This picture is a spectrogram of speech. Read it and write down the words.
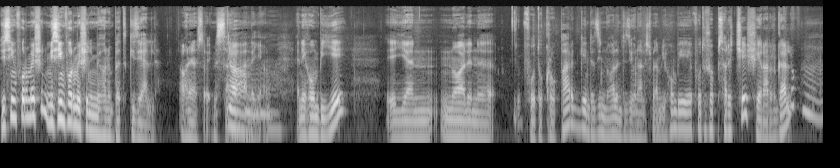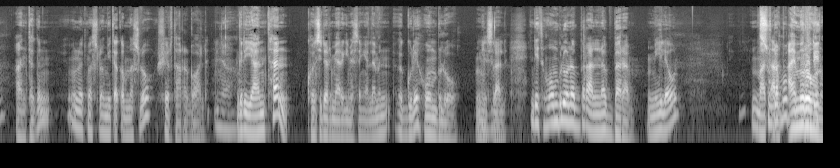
disinformation misinformation የሚሆንበት ጊዜ አለ። አሁን ያነሳው ምሳሌ አንደኛው ነው። እኔ ሆን ብዬ የነዋልን ፎቶ crop አድርጌ እንደዚህ ነዋል እንደዚህ ይሆናለች ምናምን ብዬ ሆን ብዬ Photoshop ሰርቼ share አደርጋለሁ አንተ ግን እውነት መስሎ የሚጠቅም መስሎ share ታደርገዋለህ። እንግዲህ ያንተን consider የሚያደርግ ይመስለኛል። ለምን ህጉ ላይ ሆን ብሎ የሚል ስላለ እንዴት ሆን ብሎ ነበር አልነበረም የሚለውን ማጣራት አይምሮ ነው።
